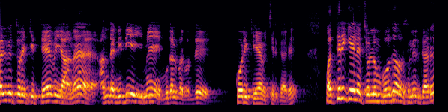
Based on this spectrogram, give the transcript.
கல்வித்துறைக்கு தேவையான அந்த நிதியையுமே முதல்வர் வந்து கோரிக்கையாக வச்சிருக்காரு. பத்திரிகையில் சொல்லும்போது அவர் சொல்லியிருக்காரு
